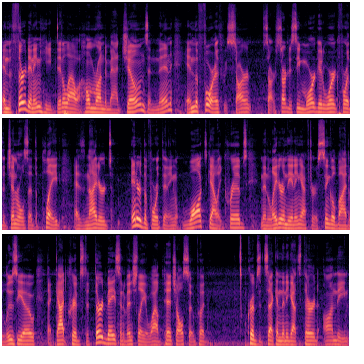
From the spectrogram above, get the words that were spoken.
In the third inning, he did allow a home run to Matt Jones, and then in the fourth, we start, start started to see more good work for the Generals at the plate as Neidert entered the fourth inning, walked Galli Cribbs, and then later in the inning, after a single by DeLuzio that got Cribbs to third base, and eventually a wild pitch also put Cribbs at second. Then he got third on the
